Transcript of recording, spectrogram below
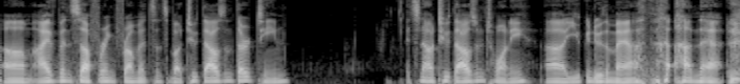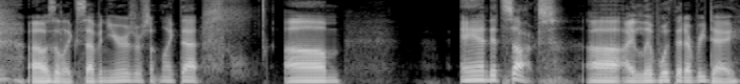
Um, I've been suffering from it since about 2013. It's now 2020. Uh, you can do the math on that. Uh, was it like seven years or something like that? Um, and it sucks. Uh, I live with it every day.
